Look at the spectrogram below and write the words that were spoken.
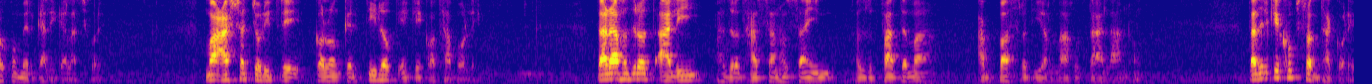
রকমের গালিগালাজ করে। মা আশা চরিত্রে কলঙ্কের তিলক এঁকে কথা বলে। তারা হজরত আলী হজরত হাসান হোসাইন হজরত ফাতেমা, আব্বাস রাদি আল্লাহ তালানহম তাদেরকে খুব শ্রদ্ধা করে।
